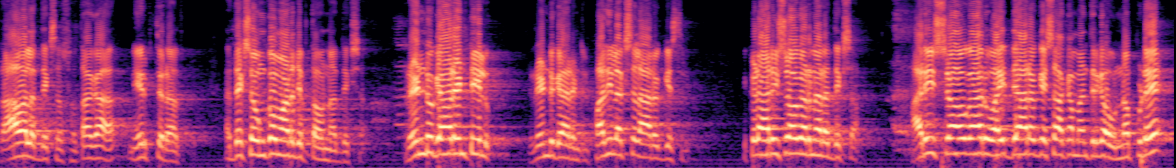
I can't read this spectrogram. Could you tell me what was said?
రావాలి అధ్యక్ష స్వతహాగా నేర్పితే రాదు. అధ్యక్ష ఇంకో మాట చెప్తా ఉన్నా అధ్యక్ష. రెండు గ్యారంటీలు రెండు గ్యారంటీలు పది లక్షల ఆరోగ్యశ్రీ. ఇక్కడ హరీష్ రావు గారు ఉన్నారు అధ్యక్ష. హరీష్ రావు గారు వైద్య ఆరోగ్య శాఖ మంత్రిగా ఉన్నప్పుడే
